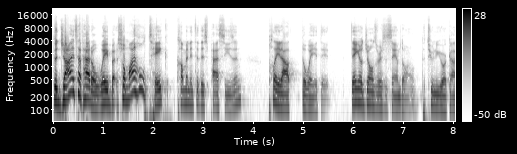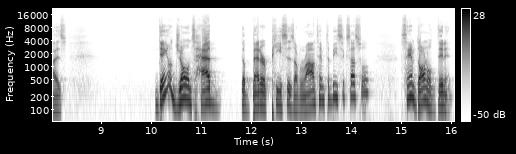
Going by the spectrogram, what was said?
The Giants have had a way better. So my whole take coming into this past season played out the way it did. Daniel Jones versus Sam Darnold, the two New York guys. Daniel Jones had the better pieces around him to be successful. Sam Darnold didn't.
